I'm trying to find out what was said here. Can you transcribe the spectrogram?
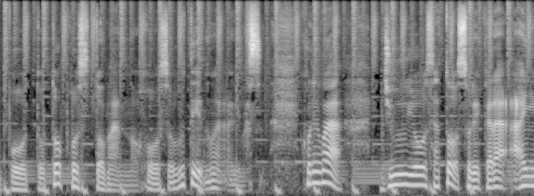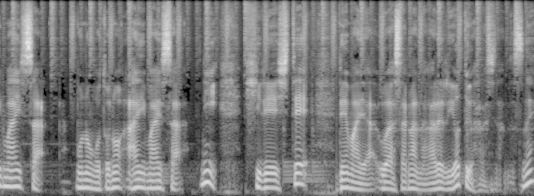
ルポートとポストマンの法則というのがあります。これは重要さとそれから曖昧さ、物事の曖昧さに比例してデマや噂が流れるよという話なんですね。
